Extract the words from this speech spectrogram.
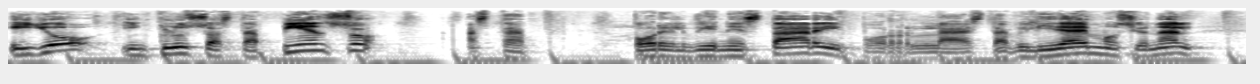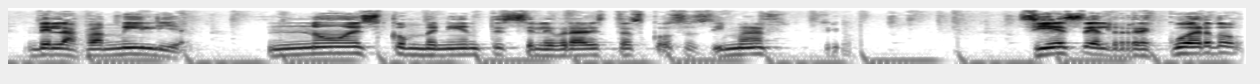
Y yo incluso hasta pienso, hasta por el bienestar y por la estabilidad emocional de la familia, no es conveniente celebrar estas cosas. Y más, digo, si es el recuerdo,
